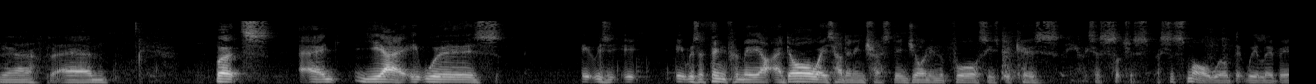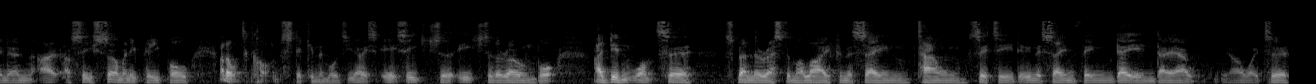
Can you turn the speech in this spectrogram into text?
yeah. Um, but yeah, it was it was it, it, was a thing for me. I'd always had an interest in joining the forces because it's a, such a, it's a small world that we live in, and I, I, see so many people. I don't want to call them stick in the mud. You know, it's, it's each to each to their own. But I didn't want to spend the rest of my life in the same town, city, doing the same thing day in, day out. You know, I wanted to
